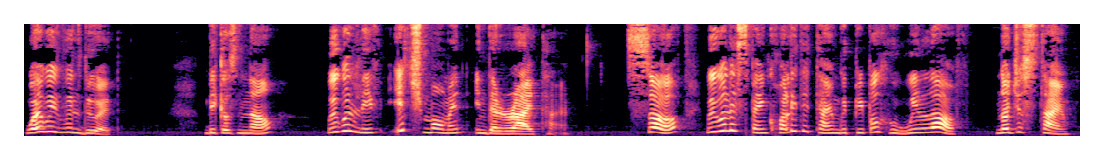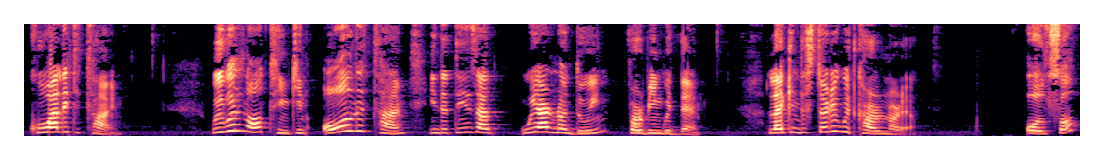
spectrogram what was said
Why we will do it? Because now we will live each moment in the right time. So, we will spend quality time with people who we love, not just time, quality time. We will not thinking all the time in the things that we are not doing for being with them like in the story with Carl Honoré. Also,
